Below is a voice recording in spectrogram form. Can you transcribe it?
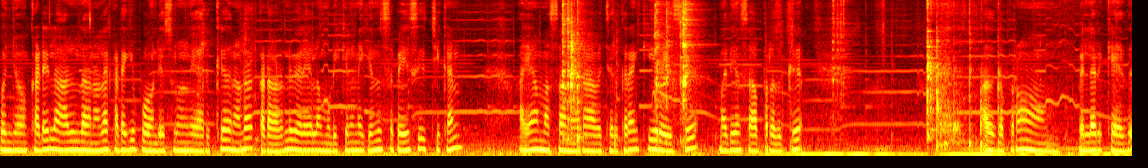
கொஞ்சம் கடையில் ஆள் இல்லாதனால கடைக்கு போக வேண்டிய சூழ்நிலையாக இருக்குது அதனால் கடை கடந்து வேலையெல்லாம் முடிக்கணும். இன்றைக்கி வந்து ஸ்பைசி சிக்கன் அயா மசாலா நேராக வச்சுருக்கிறேன். கீ ரைஸு மதியம் சாப்பிட்றதுக்கு. அதுக்கப்புறம் வெள்ளரிக்காய் இது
